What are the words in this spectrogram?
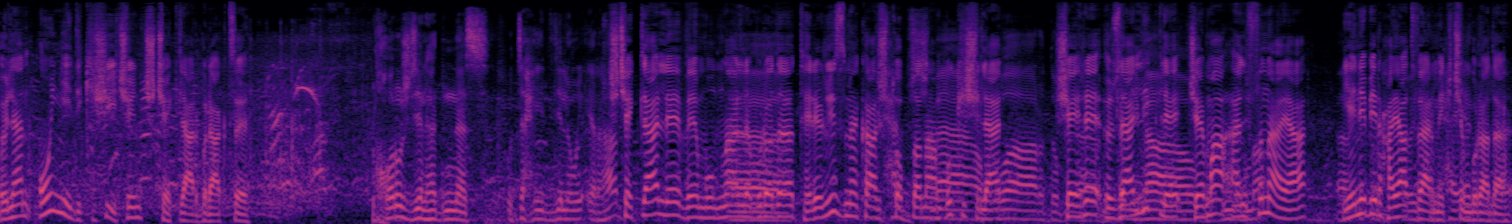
ölen 17 kişi için çiçekler bıraktı. Çiçeklerle ve mumlarla burada terörizme karşı toplanan bu kişiler şehre özellikle Cema El Fına'ya yeni bir hayat vermek için burada.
